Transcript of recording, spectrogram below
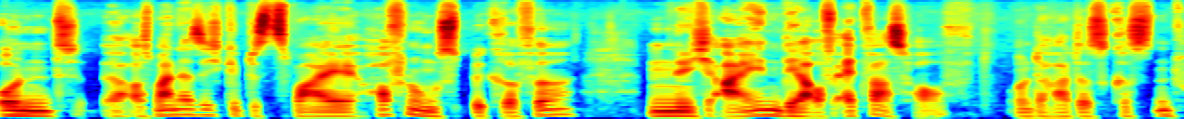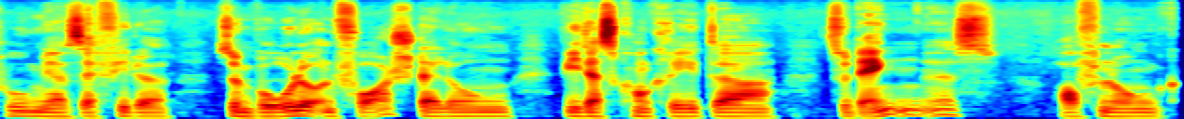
Und äh, aus meiner Sicht gibt es zwei Hoffnungsbegriffe, nämlich einen, der auf etwas hofft. Und da hat das Christentum ja sehr viele Symbole und Vorstellungen, wie das konkreter zu denken ist. Hoffnung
